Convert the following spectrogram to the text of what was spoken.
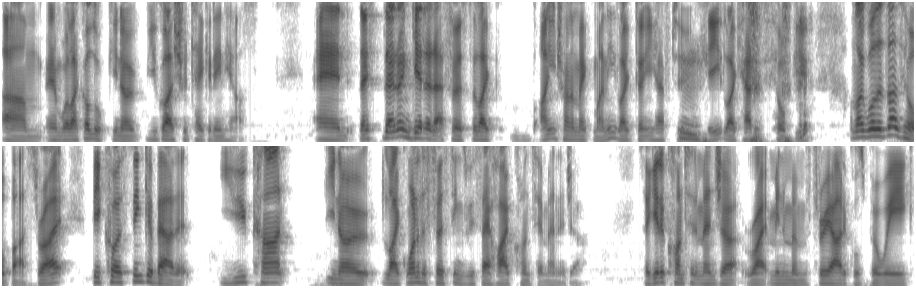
um, and we're like, oh look, you know, you guys should take it in house, and they they don't get it at first. They're like, aren't you trying to make money? Like, don't you have to Mm. eat? Like, how does this help you? I'm like, well, it does help us, right? Because think about it, you can't, you know, like one of the first things we say, hire content manager. So get a content manager, write minimum three articles per week.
